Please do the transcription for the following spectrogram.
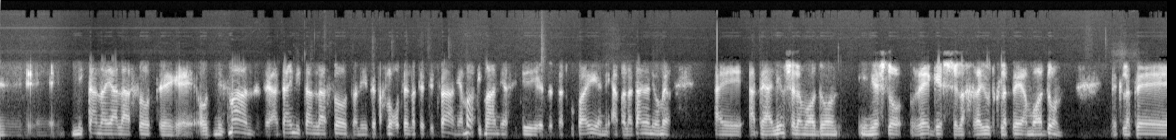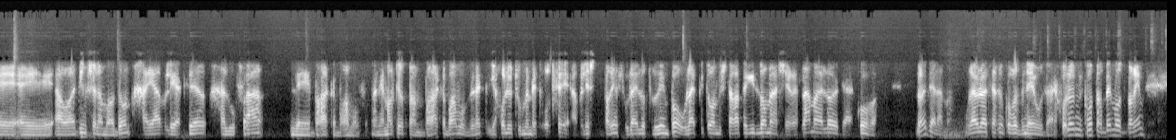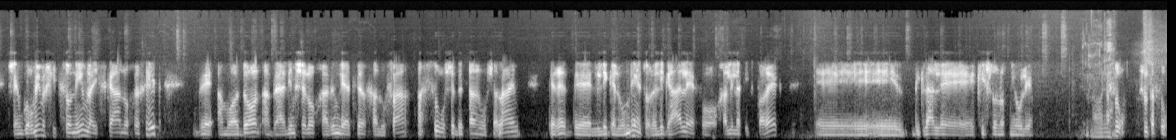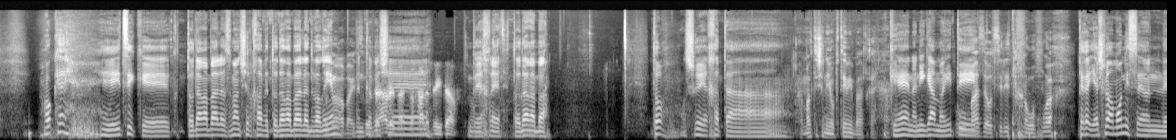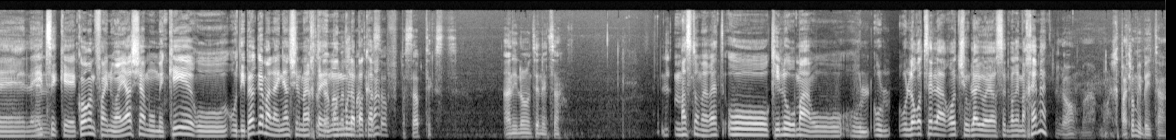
ניתן היה לעשות אה, עוד מזמן, ועדיין ניתן לעשות, אני בטח לא רוצה לתת עצה, אני אמרתי מה אני עשיתי בתקופה ההיא, אני, אבל עדיין אני אומר, אה, הבעלים של המועדון, אם יש לו רגש של אחריות כלפי המועדון וכלפי אה, האוהדים של המועדון, חייב לייצר חלופה לברק אברמוב. אני אמרתי עוד פעם, ברק אברמוב באמת, יכול להיות שהוא באמת רוצה, אבל יש דברים שאולי לא תלויים בו, אולי פתאום המשטרה תגיד לא מאשרת, למה? לא יודע, כובע. לא יודע למה, אולי הוא לא יצליח למכור את בני יהודה. יכול להיות לקרות הרבה מאוד דברים שהם גורמים חיצוניים לעסקה הנוכחית, והמועדון, הבעלים שלו חייבים לייצר חלופה, אסור שבית"ר ירושלים תרד אה, לליגה לאומית או לליגה א' או חלילה תתפרק אה, בגלל אה, כישלונות ניהוליים. מעולה. אסור, פשוט אסור. אוקיי, איציק, אה, תודה רבה על הזמן שלך ותודה רבה על הדברים. תודה רבה, איציק. תודה ובהצלחה לבית"ר. בהחלט, תודה רבה. טוב, אושרי, איך אתה... אמרתי שאני אופטימי בהתחלה. כן, אני גם הייתי... מה זה, הוציא לי את הרוח. תראה, יש לו המון ניסיון לאיציק אה, קורנפיין, הוא היה שם, הוא מכיר, הוא דיבר גם על העניין של מערכת האמון מול הבקרה. אתה יודע מה שמעתי בסוף? בסאבטקסט. אני לא נותן עצה. מה זאת אומרת? הוא כאילו, מה, הוא, הוא, הוא, הוא לא רוצה להראות שאולי הוא היה עושה דברים אחרת? לא, מה, אכפת לו מביתר.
